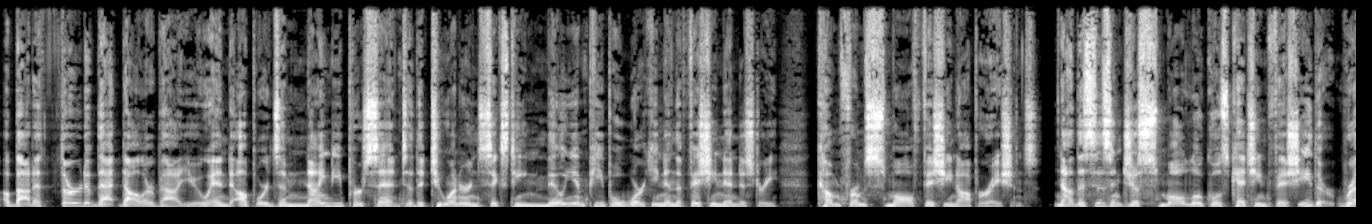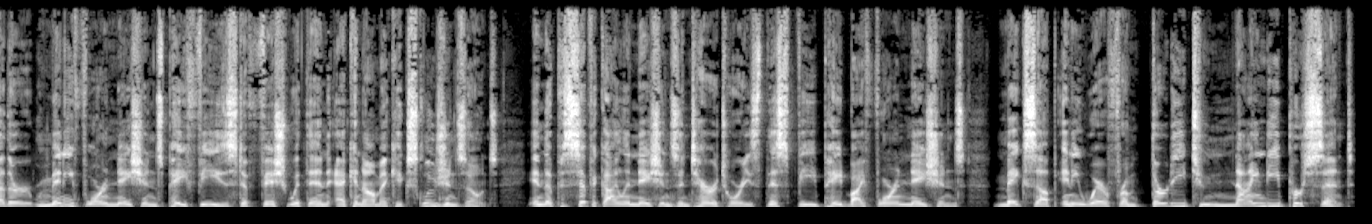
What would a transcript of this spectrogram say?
About a third of that dollar value and upwards of 90% of the 216 million people working in the fishing industry come from small fishing operations. Now, this isn't just small locals catching fish either. Rather, many foreign nations pay fees to fish within economic exclusion zones. In the Pacific Island nations and territories, this fee paid by foreign nations makes up anywhere from 30 to 90%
